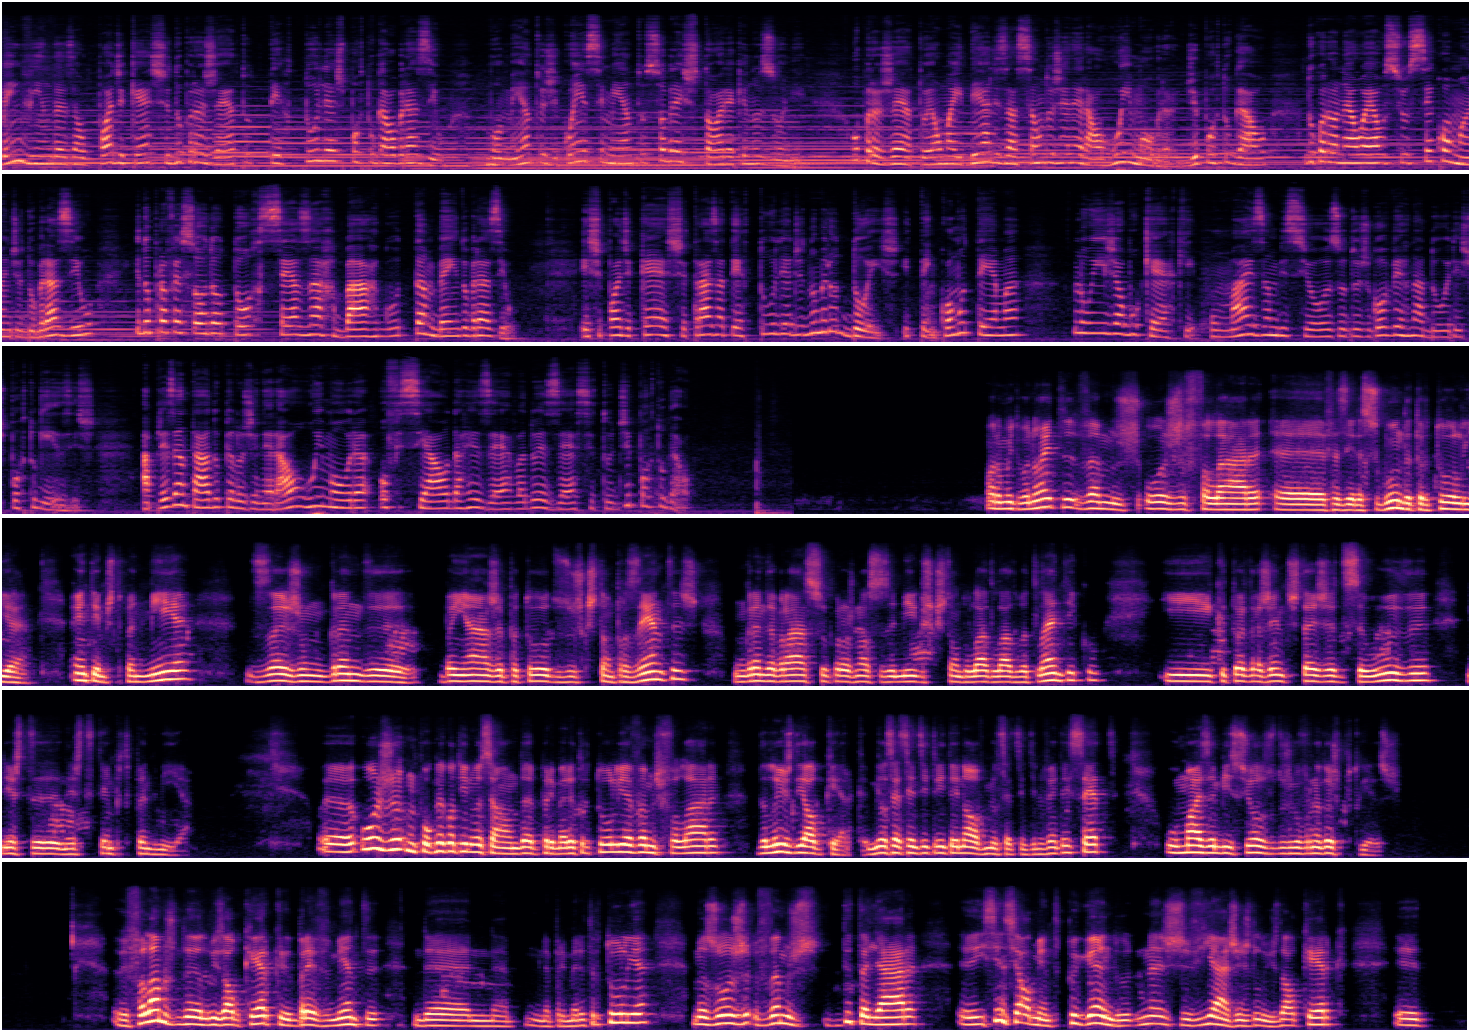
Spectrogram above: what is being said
bem-vindas ao podcast do projeto Tertúlias Portugal Brasil Momentos de conhecimento sobre a história que nos une. O projeto é uma idealização do general Rui Moura, de Portugal, do coronel Elcio Secomande, do Brasil, e do professor doutor César Bargo, também do Brasil. Este podcast traz a tertúlia de número 2 e tem como tema Luiz de Albuquerque, o mais ambicioso dos governadores portugueses, apresentado pelo general Rui Moura, oficial da Reserva do Exército de Portugal. Ora, muito boa noite. Vamos hoje falar, uh, fazer a segunda tertúlia em tempos de pandemia. Desejo um grande bem-aja para todos os que estão presentes, um grande abraço para os nossos amigos que estão do lado, lado do Atlântico e que toda a gente esteja de saúde neste, neste tempo de pandemia. Uh, hoje, um pouco na continuação da primeira tertúlia, vamos falar de Luís de Albuquerque, 1739-1797, o mais ambicioso dos governadores portugueses. Falámos de Luís Albuquerque brevemente na, na, primeira tertúlia, mas hoje vamos detalhar, eh, essencialmente pegando nas viagens de Luís de Albuquerque, eh,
